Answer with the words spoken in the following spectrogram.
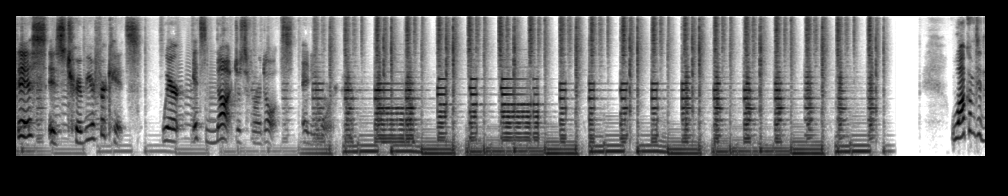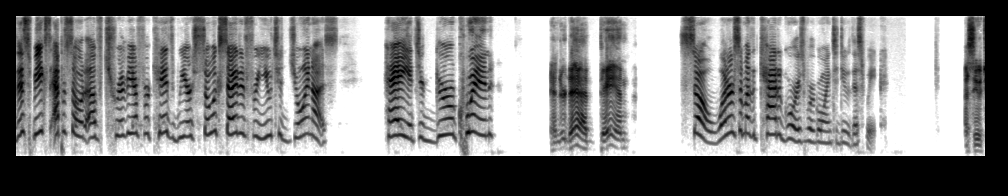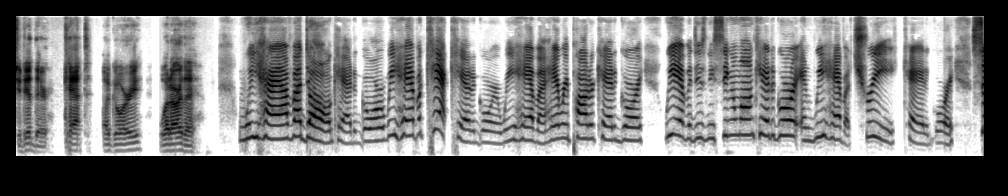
This is Trivia for Kids, where it's not just for adults anymore. Welcome to this week's episode of Trivia for Kids. We are so excited for you to join us. Hey, it's your girl Quinn. And her dad, Dan. So, what are some of the categories we're going to do this week? I see what you did there. Cat, Agori. What are they? We have a dog category. We have a cat category. We have a Harry Potter category. We have a Disney sing along category. And we have a tree category. So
